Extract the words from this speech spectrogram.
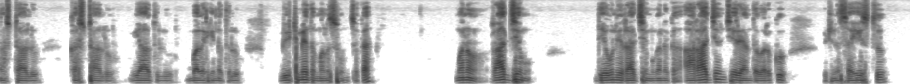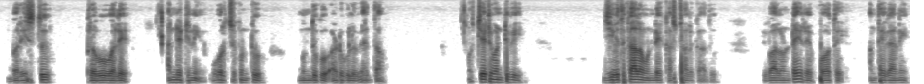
నష్టాలు కష్టాలు వ్యాధులు బలహీనతలు వీటి మీద మనసు ఉంచక మనం రాజ్యము దేవుని రాజ్యము గనక ఆ రాజ్యం చేరేంత వరకు వీటిని సహిస్తూ భరిస్తూ ప్రభు వలె అన్నిటినీ ఓర్చుకుంటూ ముందుకు అడుగులు వేద్దాం. వచ్చేటువంటివి జీవితకాలం ఉండే కష్టాలు కాదు. ఇవాళ ఉంటాయి రేపు పోతాయి. అంతేగాని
